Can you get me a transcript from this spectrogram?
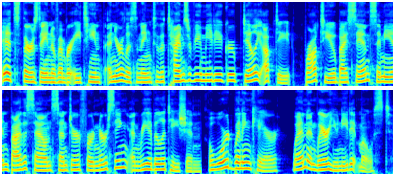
It's Thursday, November 18th, and you're listening to the Times Review Media Group Daily Update, brought to you by San Simeon by the Sound Center for Nursing and Rehabilitation. Award winning care, when and where you need it most.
